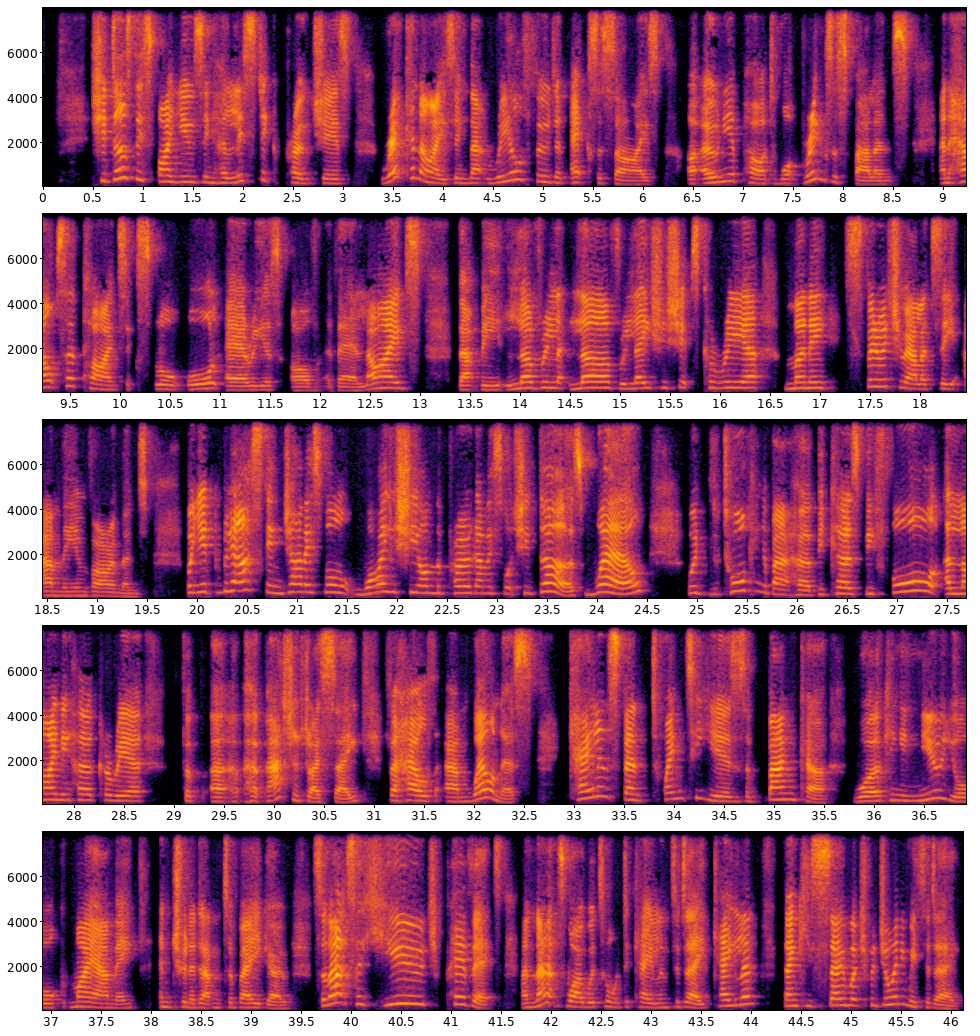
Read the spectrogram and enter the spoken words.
She does this by using holistic approaches, recognizing that real food and exercise are only a part of what brings us balance and helps her clients explore all areas of their lives that be love, love relationships, career, money, spirituality, and the environment. But you could be asking Janice, well, why is she on the program? Is what she does. Well, we're talking about her because before aligning her career for uh, her passion, should I say, for health and wellness. Kaylin spent 20 years as a banker working in New York, Miami, and Trinidad and Tobago. So that's a huge pivot. And that's why we're talking to Kaylin today. Kaylin, thank you so much for joining me today.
